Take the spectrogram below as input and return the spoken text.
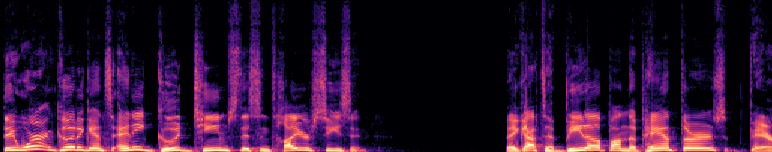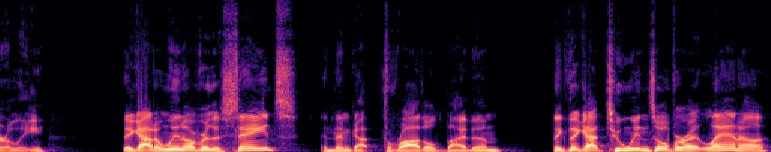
They weren't good against any good teams this entire season. They got to beat up on the Panthers, barely. They got a win over the Saints and then got throttled by them. I think they got two wins over Atlanta,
